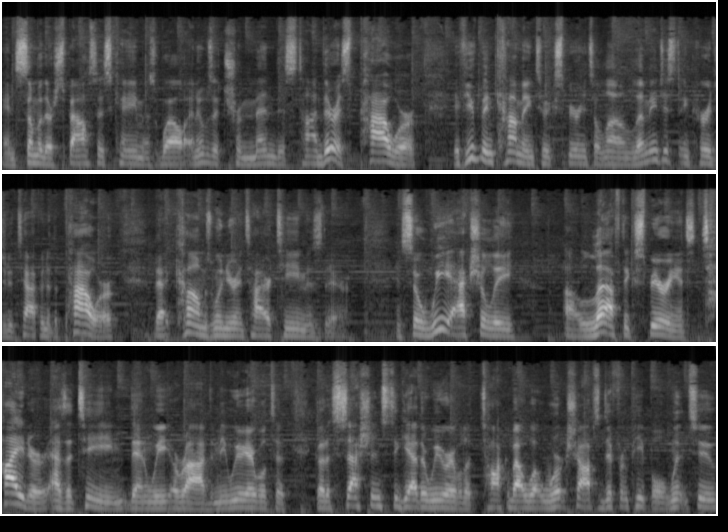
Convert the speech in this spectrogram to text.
and some of their spouses came as well, and it was a tremendous time. There is power. If you've been coming to experience alone, let me just encourage you to tap into the power that comes when your entire team is there. And so we actually uh, left experience tighter as a team than we arrived. I mean, we were able to go to sessions together. We were able to talk about what workshops different people went to,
